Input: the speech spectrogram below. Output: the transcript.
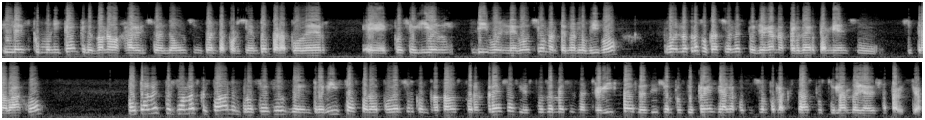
les comunican que les van a bajar el sueldo un 50% para poder eh, pues seguir vivo el negocio, mantenerlo vivo, o en otras ocasiones pues llegan a perder también su, su trabajo o tal vez personas que estaban en procesos de entrevistas para poder ser contratados por empresas y después de meses de entrevistas les dicen, pues que crees, ya la posición por la que estabas postulando ya desapareció.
